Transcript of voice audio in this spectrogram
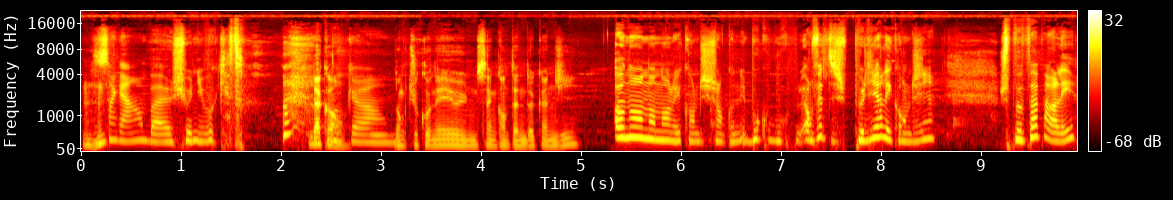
De Mhm. 5 à 1, bah, je suis au niveau 4. D'accord. Donc, euh, Donc tu connais une cinquantaine de kanji? Oh non, non, non, les kanji, j'en connais beaucoup, beaucoup. En fait, je peux lire les kanji. Je peux pas parler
